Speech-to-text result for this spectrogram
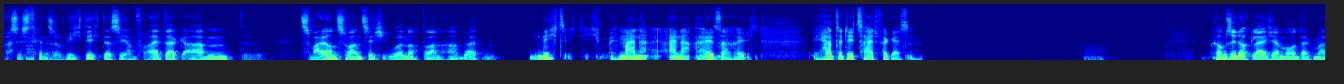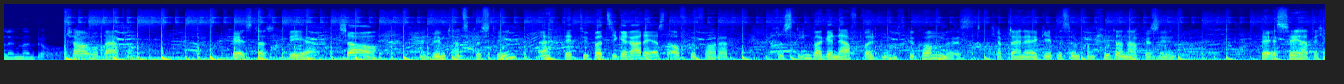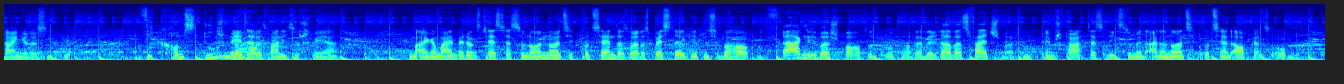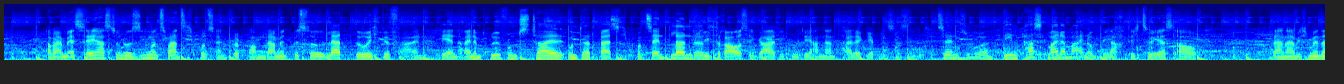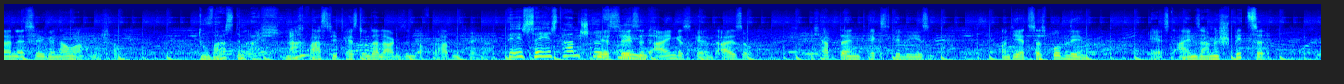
Was ist denn so wichtig, dass Sie am Freitagabend äh, 22 Uhr noch dran arbeiten? Nichts, ich, ich ich meine eine Eilsache. Ich, ich hatte die Zeit vergessen. Kommen Sie doch gleich am Montag mal in mein Büro. Ciao, Roberto. Wer ist das? Wer? Ciao. Mit wem tanzt Christine? Ach, der Typ hat sie gerade erst aufgefordert. Christine war genervt, weil du nicht gekommen bist. Ich habe deine Ergebnisse im Computer nachgesehen. Der Essay hat dich reingerissen. Wie kommst du Später, überhaupt- das war nicht so schwer. Im Allgemeinbildungstest hast du 99 Prozent. Das war das beste Ergebnis überhaupt. Fragen über Sport und Oper, wer will da was falsch machen? Im Sprachtest liegst du mit 91 Prozent auch ganz oben. Aber im Essay hast du nur 27 Prozent bekommen. Damit bist du glatt durchgefallen. Wer in einem Prüfungsteil unter 30 Prozent landet, fliegt raus, egal wie gut die anderen Teilergebnisse sind. Zensur. Den passt meine Meinung nicht. Dachte ich zuerst auch. Dann habe ich mir deinen Essay genauer angeschaut. Du warst im Archiv? Ach was, die Testunterlagen sind auf Datenträger. Der Essay ist Die handschriftlich. Essays sind eingescannt. Also, ich habe deinen Text gelesen. Und jetzt das Problem. Er ist einsame Spitze.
